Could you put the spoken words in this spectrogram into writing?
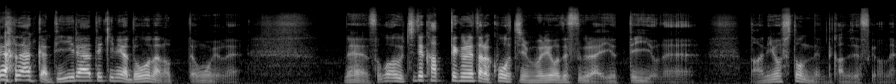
れはなんかディーラー的にはどうなのって思うよね。ねそこはうちで買ってくれたら工賃無料ですぐらい言っていいよね。何をしとんねんって感じですけどね。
